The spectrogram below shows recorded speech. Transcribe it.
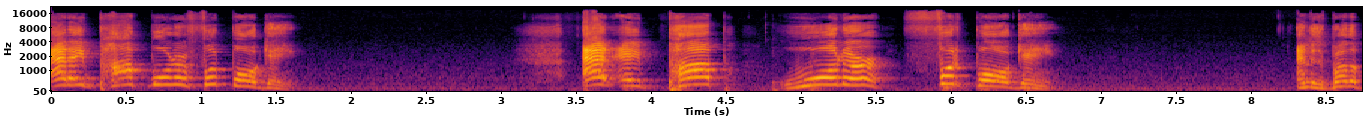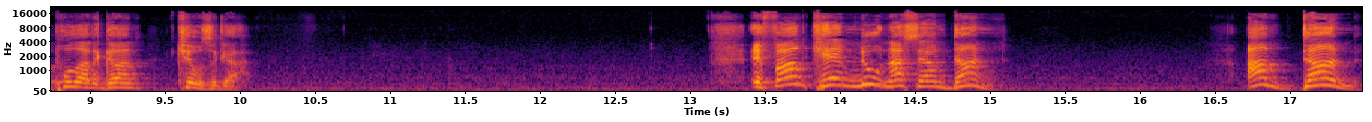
at a Pop Warner football game. At a Pop Warner football game. And his brother pulls out a gun, kills a guy. If I'm Cam Newton, I say I'm done. I'm done.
